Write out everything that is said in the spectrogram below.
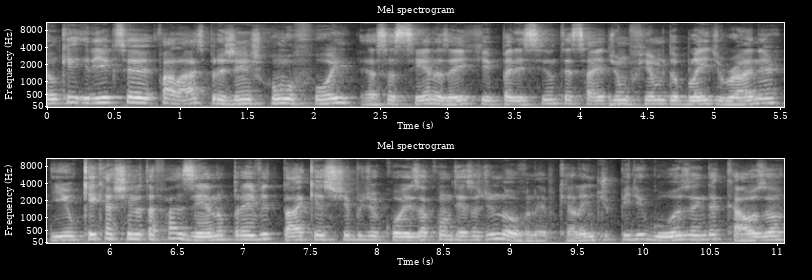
Então eu queria que você falasse pra gente como foi essas cenas aí que pareciam ter saído de um filme do Blade Runner e o que, a China tá fazendo para evitar que esse tipo de coisa aconteça de novo, né? Porque além de perigoso, ainda causa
